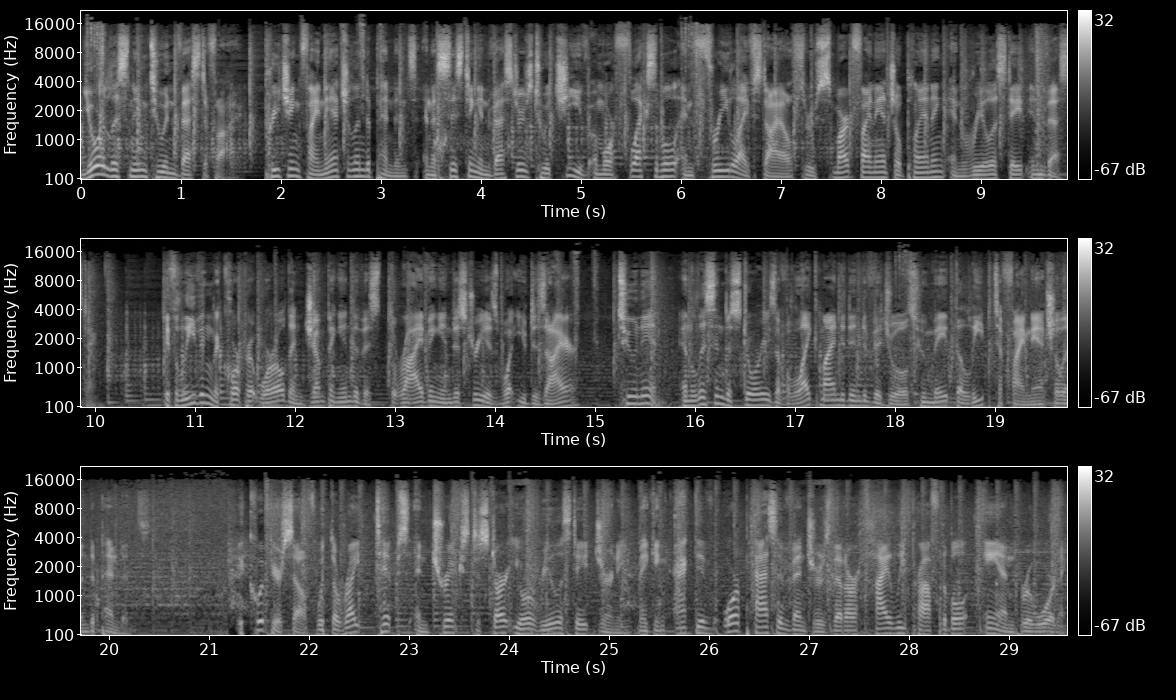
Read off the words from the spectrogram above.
You're listening to Invest2FI, preaching financial independence and assisting investors to achieve a more flexible and free lifestyle through smart financial planning and real estate investing. If leaving the corporate world and jumping into this thriving industry is what you desire, tune in and listen to stories of like minded individuals who made the leap to financial independence. Equip yourself with the right tips and tricks to start your real estate journey, making active or passive ventures that are highly profitable and rewarding.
